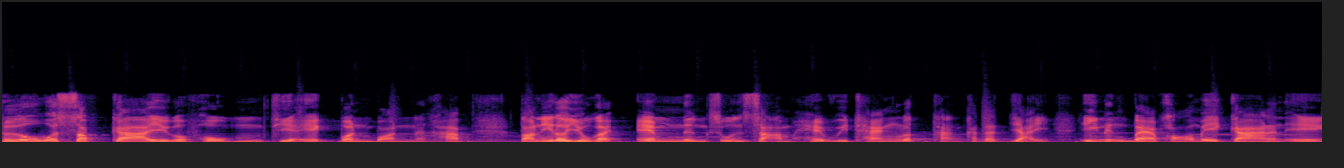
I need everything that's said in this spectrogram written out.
Hello what's up guy อยู่กับผม TX บอลบอลนะครับ ตอนนี้เราอยู่กับ M103 Heavy Tank รถถังขนาดใหญ่ อีกหนึ่งแบบของอเมริกานั่นเอง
